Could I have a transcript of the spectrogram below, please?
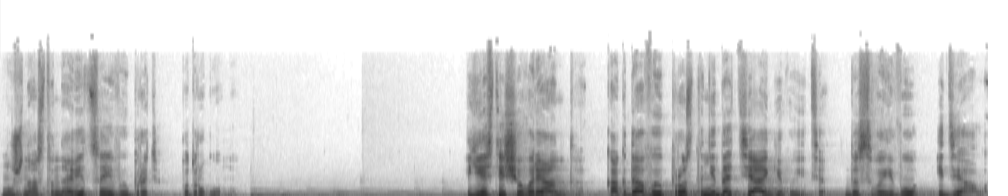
нужно остановиться и выбрать по-другому. Есть еще вариант, когда вы просто не дотягиваете до своего идеала.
